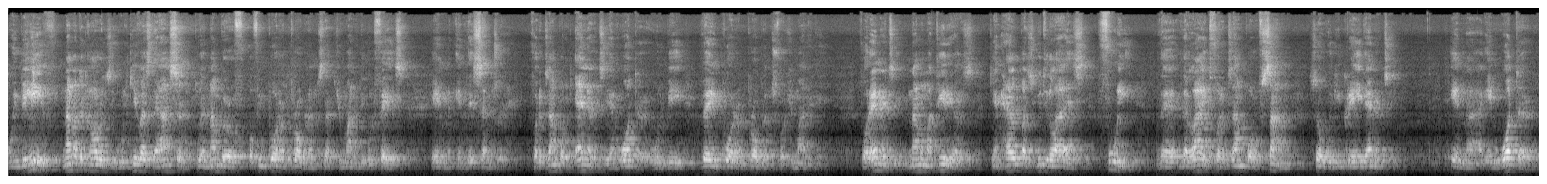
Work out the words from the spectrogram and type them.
We believe nanotechnology will give us the answer to a number of, of important problems that humanity will face in, in this century. For example, energy and water will be very important problems for humanity. For energy, nanomaterials can help us utilize fully the, the light, for example, of sun, so we can create energy. In, uh, in water,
